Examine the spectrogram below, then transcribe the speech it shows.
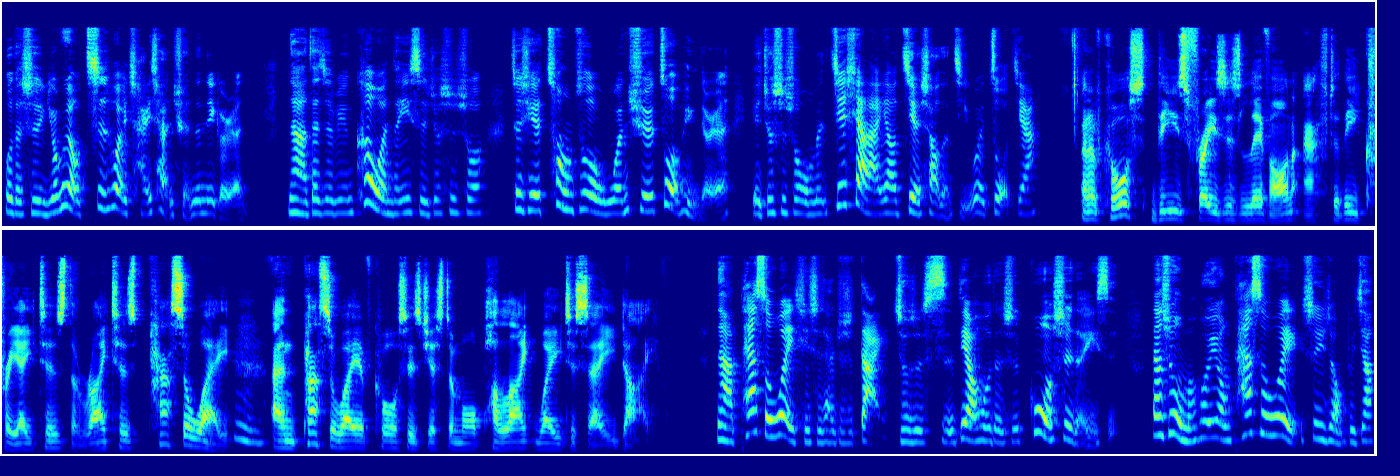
或者是拥有智慧财产权的那个人。那在这边课文的意思就是说，这些创作文学作品的人，也就是说我们接下来要介绍的几位作家。And of course, these phrases live on after the creators, the writers pass away. And pass away, of course, is just a more polite way to say die. 那 pass away 其实它就是 die，就是死掉或者是过世的意思。但是我们会用 pass away 是一种比较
